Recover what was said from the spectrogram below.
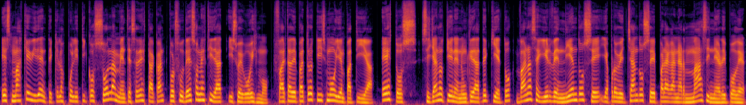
es más que evidente que los políticos solamente se destacan por su deshonestidad y su egoísmo, falta de patriotismo y empatía. Estos, si ya no tienen un quédate quieto, van a seguir vendiéndose y aprovechándose para ganar más dinero y poder.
